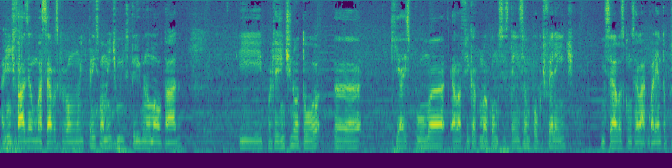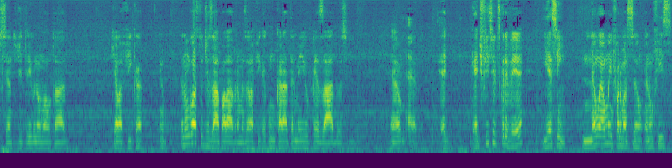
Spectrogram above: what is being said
A gente faz em algumas servas que vão muito, principalmente muito trigo não maltado. E porque a gente notou uh, que a espuma ela fica com uma consistência um pouco diferente em servas com, sei lá, 40% de trigo não maltado, que ela fica eu, eu, não gosto de usar a palavra, mas ela fica com um caráter meio pesado assim. É, é, é, é difícil de escrever e assim, não é uma informação, eu não fiz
